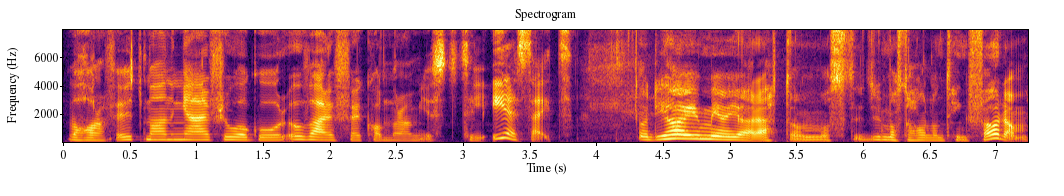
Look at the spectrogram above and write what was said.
Vad har de för utmaningar, frågor och varför kommer de just till er sajt? Och det har ju med att göra att de måste, du måste ha någonting för dem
